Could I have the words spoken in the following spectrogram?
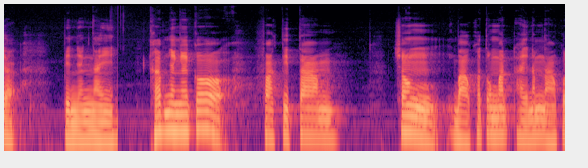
จะเป็นยังไงครับยังไงก็ฝากติดตาม ช่องบ่าวข้าวต้มมัดไทยน้ำหนาวก็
